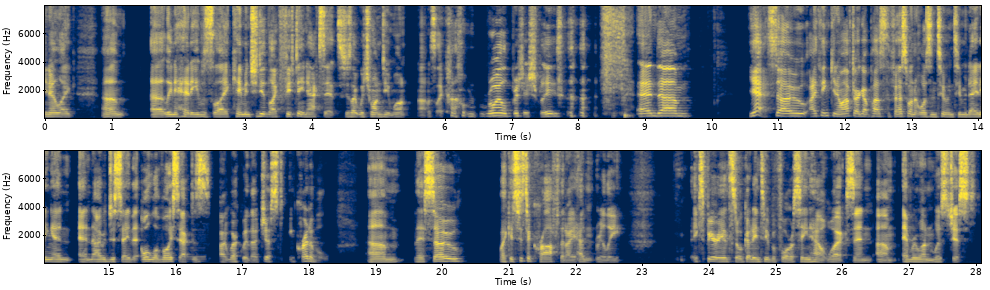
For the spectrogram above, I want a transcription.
You know, like um, uh, Lena Headey was like, came in, she did like 15 accents. She's like, which one do you want? I was like, oh, Royal British, please. and um, yeah, so I think, you know, after I got past the first one, it wasn't too intimidating. And, and I would just say that all the voice actors I work with are just incredible. Um, they're so, like, it's just a craft that I hadn't really experienced or got into before or seen how it works. And um, everyone was just,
